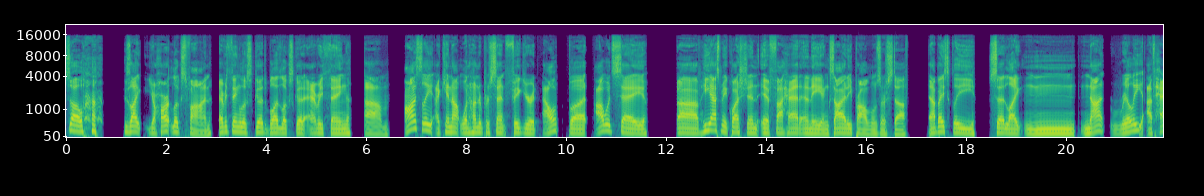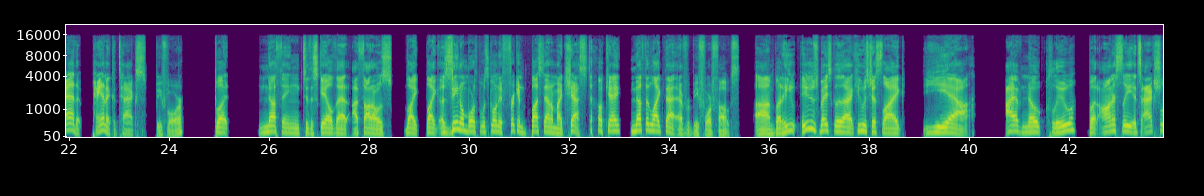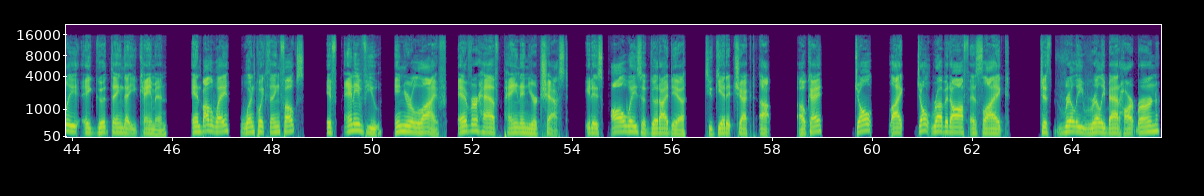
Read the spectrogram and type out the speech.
So, he's like, Your heart looks fine. Everything looks good. The blood looks good. Everything. Um, honestly, I cannot 100% figure it out, but I would say uh, he asked me a question if I had any anxiety problems or stuff. And I basically said, like, not really. I've had panic attacks before, but nothing to the scale that I thought I was like like a xenomorph was going to freaking bust out of my chest okay nothing like that ever before folks um, but he he was basically like he was just like, yeah, I have no clue, but honestly, it's actually a good thing that you came in. And by the way, one quick thing, folks, if any of you in your life ever have pain in your chest, it is always a good idea to get it checked up. Okay? Don't like don't rub it off as like just really, really bad heartburn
